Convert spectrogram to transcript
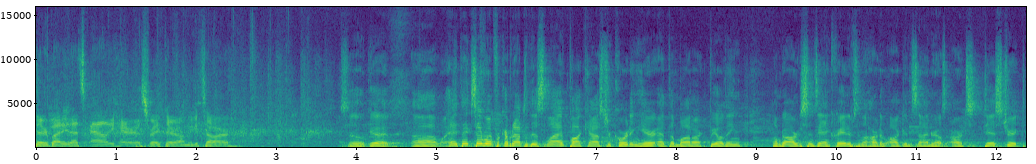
Everybody. That's Allie Harris right there on the guitar. So good. Uh, well, hey, thanks everyone for coming out to this live podcast recording here at the Monarch Building, home to artisans and creatives in the heart of Ogden's Nine Rails Arts District.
